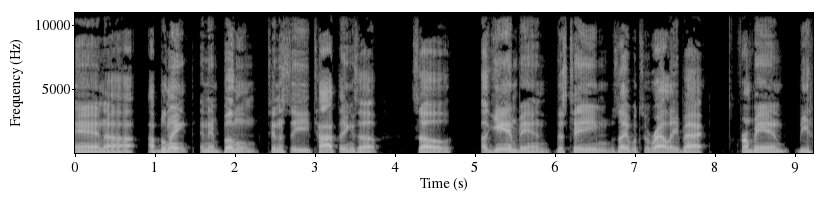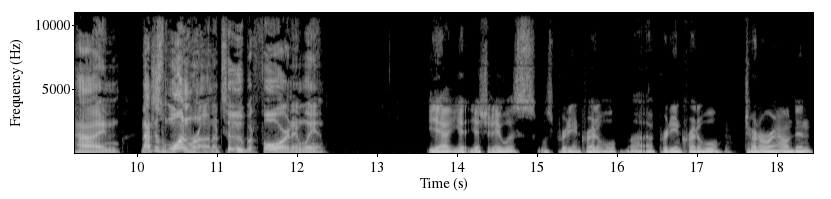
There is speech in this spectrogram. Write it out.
And uh, I blinked and then boom, Tennessee tied things up. So again, Ben, this team was able to rally back from being behind not just one run or two, but four and then win. Yeah, y- yesterday was was pretty incredible. Uh, a pretty incredible turnaround, and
